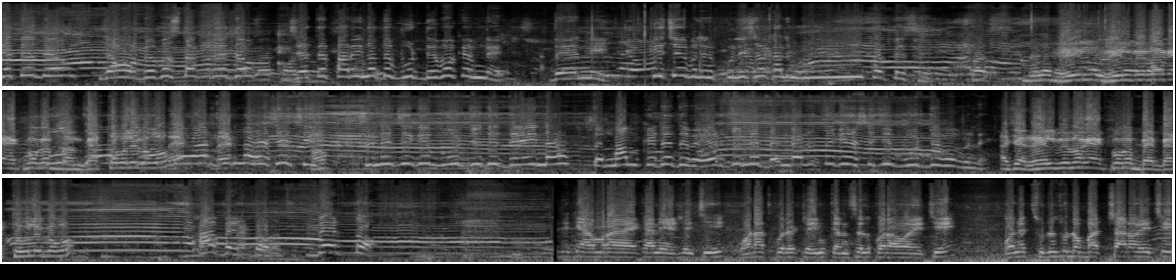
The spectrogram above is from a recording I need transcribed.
যেতে দেও যাওয়ার ব্যবস্থা করে দেও। যেতে পারি না তো ভোট দেবো কেমনে? দেননি কিছুই বলেনি। পুলিশের খালি করতেছে। বাস। ৰেল ৰেল বিভাগ এক প্ৰকাৰ ব্যৰ্থ বুলি ক'ব? ভোট দেওয়ার জন্য এসেছি। শুনেছি কি ভোট যদি দেই না তো নাম কেটে দেবে। এর জন্য বেঙ্গালুরু থেকে এসেছি ভোট দেবো বলে। আচ্ছা বিভাগ এক ক'ব? হ্যাঁ ব্যর্থ। ব্যর্থ। থেকে আমরা এখানে এসেছি। হঠাৎ করে ট্রেন ক্যান্সেল করা হয়েছে। অনেক ছোট ছোট বাচ্চা রয়েছে।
